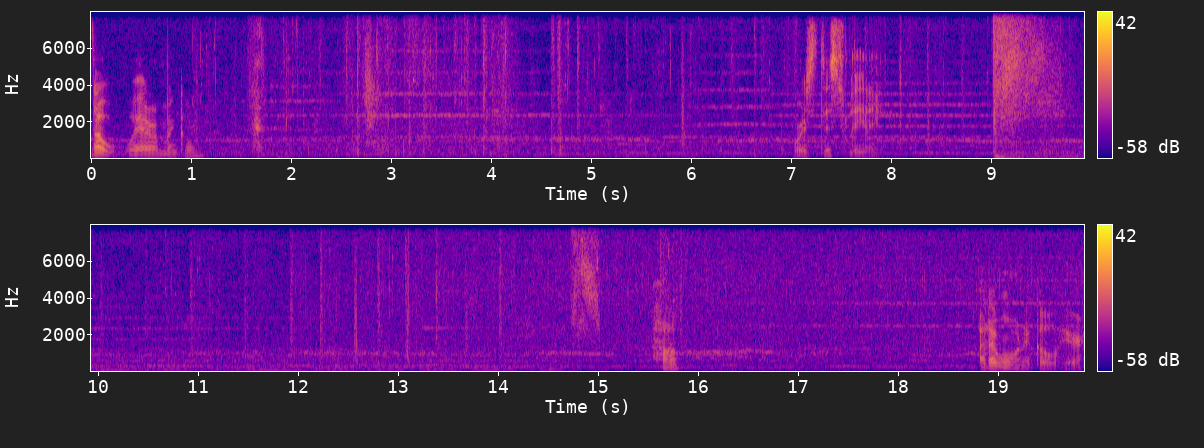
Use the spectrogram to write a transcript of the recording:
No, where am I going? Where's this leading? Huh? I don't want to go here.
